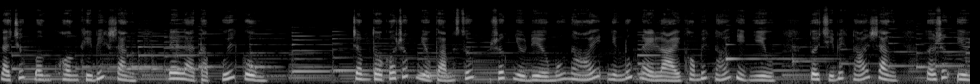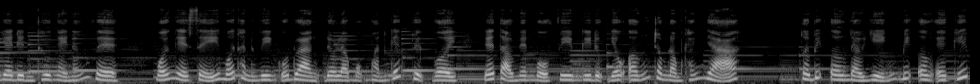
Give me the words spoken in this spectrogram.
là chút bâng khuâng khi biết rằng đây là tập cuối cùng. Trong tôi có rất nhiều cảm xúc, rất nhiều điều muốn nói, nhưng lúc này lại không biết nói gì nhiều. Tôi chỉ biết nói rằng tôi rất yêu gia đình thương ngày nắng về. Mỗi nghệ sĩ, mỗi thành viên của đoàn đều là một mảnh ghép tuyệt vời để tạo nên bộ phim ghi được dấu ấn trong lòng khán giả. Tôi biết ơn đạo diễn, biết ơn ekip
